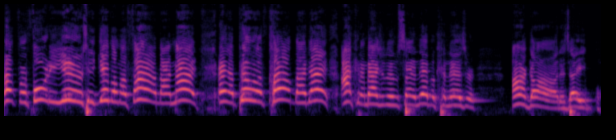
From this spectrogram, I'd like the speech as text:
Uh, for 40 years, He gave them a fire by night and a pillar of cloud by day. I can imagine them saying, Nebuchadnezzar, our God is able.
